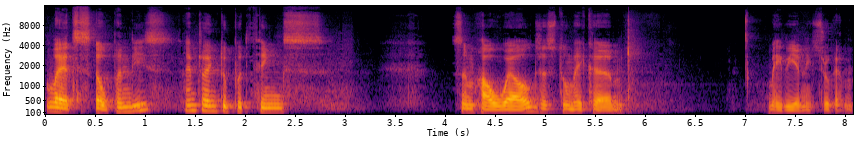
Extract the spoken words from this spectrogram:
let's open this. I'm trying to put things somehow well just to make a maybe an Instagram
